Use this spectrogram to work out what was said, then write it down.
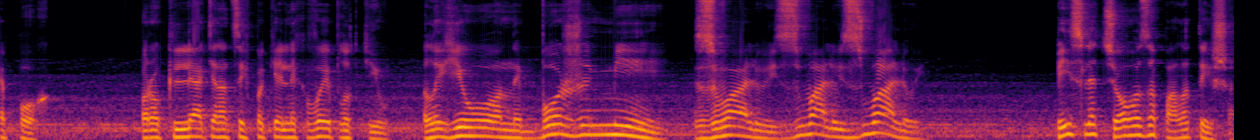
епох. Прокляття на цих пекельних виплотків, легіони, Боже мій! Звалюй, звалюй, звалюй. Після цього запала тиша.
